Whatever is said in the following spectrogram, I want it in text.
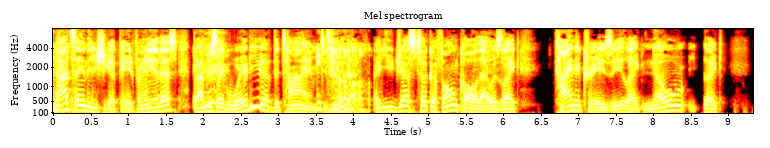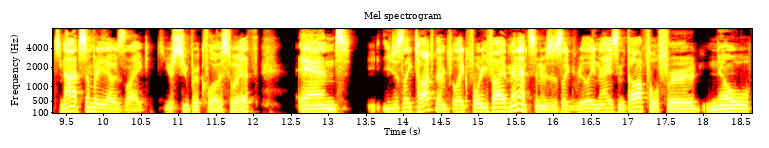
Not saying that you should get paid for any of this, but I'm just like, where do you have the time to do that? Like you just took a phone call that was like kind of crazy. Like no, like it's not somebody that was like you're super close with, and you just like talked to them for like 45 minutes, and it was just like really nice and thoughtful for no,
